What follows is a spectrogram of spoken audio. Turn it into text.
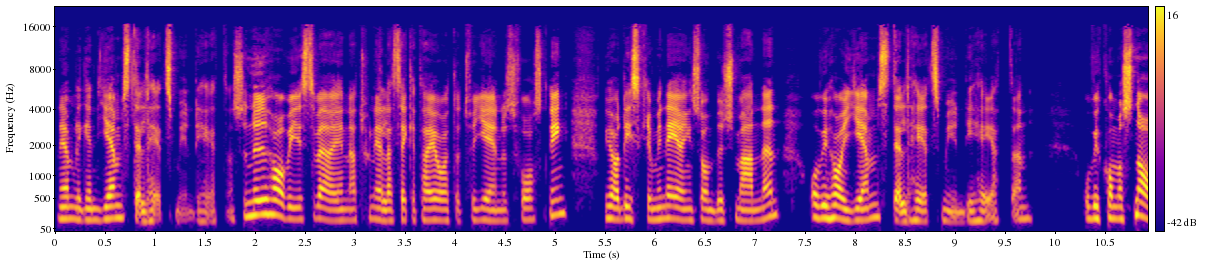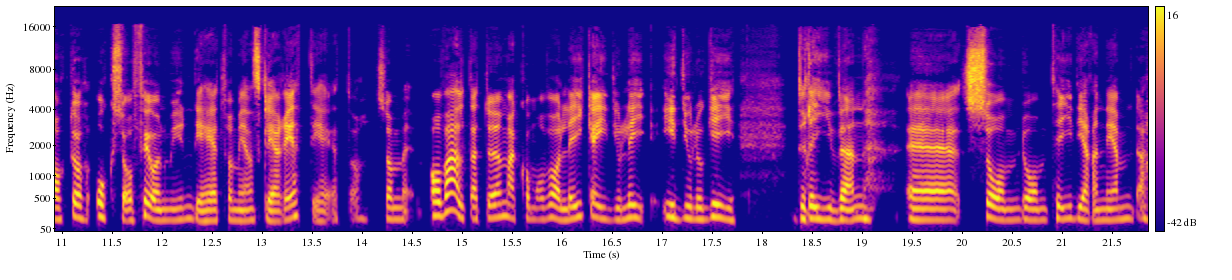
nämligen Jämställdhetsmyndigheten. Så nu har vi i Sverige Nationella sekretariatet för genusforskning, vi har Diskrimineringsombudsmannen och vi har Jämställdhetsmyndigheten. Och vi kommer snart också att få en myndighet för mänskliga rättigheter som av allt att döma kommer att vara lika ideologi, ideologidriven eh, som de tidigare nämnda.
